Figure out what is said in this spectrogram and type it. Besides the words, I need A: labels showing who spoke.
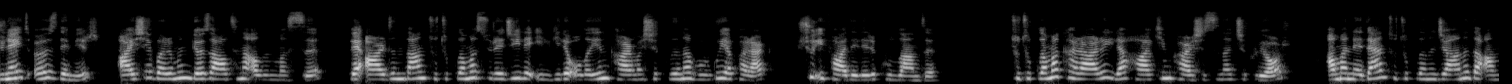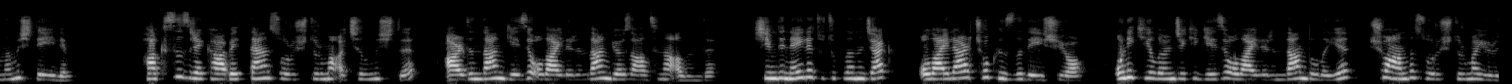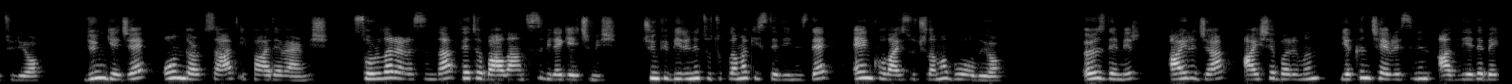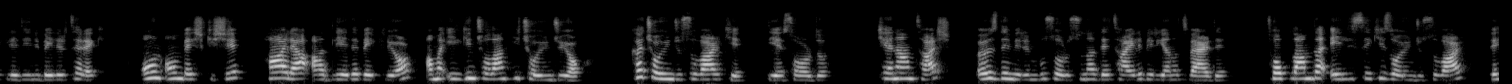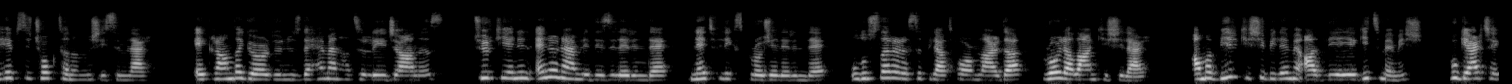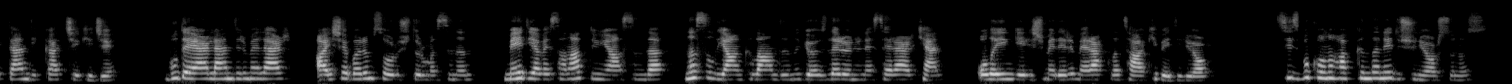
A: Cüneyt Özdemir, Ayşe Barım'ın gözaltına alınması ve ardından tutuklama süreciyle ilgili olayın karmaşıklığına vurgu yaparak şu ifadeleri kullandı. Tutuklama kararıyla hakim karşısına çıkıyor ama neden tutuklanacağını da anlamış değilim. Haksız rekabetten soruşturma açılmıştı, ardından gezi olaylarından gözaltına alındı. Şimdi neyle tutuklanacak? Olaylar çok hızlı değişiyor. 12 yıl önceki gezi olaylarından dolayı şu anda soruşturma yürütülüyor. Dün gece 14 saat ifade vermiş. Sorular arasında FETÖ bağlantısı bile geçmiş. Çünkü birini tutuklamak istediğinizde en kolay suçlama bu oluyor. Özdemir ayrıca Ayşe Barım'ın yakın çevresinin adliyede beklediğini belirterek 10-15 kişi hala adliyede bekliyor ama ilginç olan hiç oyuncu yok. Kaç oyuncusu var ki diye sordu. Kenan Taş, Özdemir'in bu sorusuna detaylı bir yanıt verdi. Toplamda 58 oyuncusu var ve hepsi çok tanınmış isimler. Ekranda gördüğünüzde hemen hatırlayacağınız, Türkiye'nin en önemli dizilerinde, Netflix projelerinde, uluslararası platformlarda rol alan kişiler. Ama bir kişi bile mi adliyeye gitmemiş? Bu gerçekten dikkat çekici. Bu değerlendirmeler Ayşe Barım soruşturmasının medya ve sanat dünyasında nasıl yankılandığını gözler önüne sererken olayın gelişmeleri merakla takip ediliyor. Siz bu konu hakkında ne düşünüyorsunuz?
